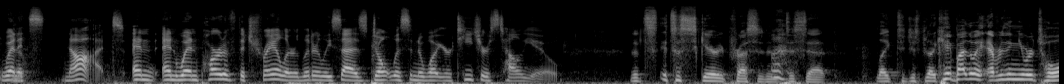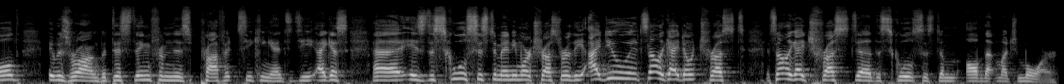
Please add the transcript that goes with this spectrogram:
when it's not and and when part of the trailer literally says don't listen to what your teachers tell you That's it's a scary precedent to set. Like to just be like, hey, by the way, everything you were told, it was wrong. But this thing from this profit-seeking entity, I guess, uh, is the school system any more trustworthy? I do. It's not like I don't trust. It's not like I trust uh, the school system all that much more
